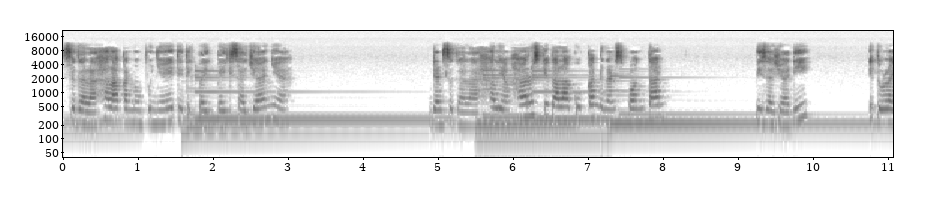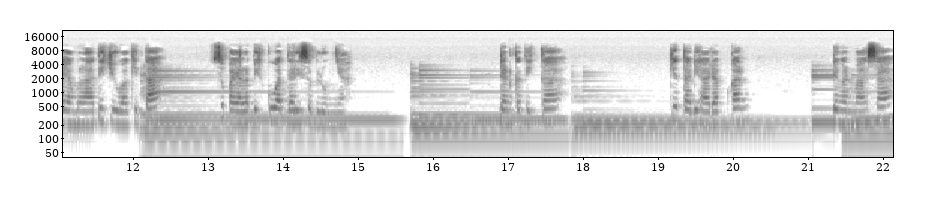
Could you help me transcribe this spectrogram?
segala hal akan mempunyai titik baik-baik sajanya, dan segala hal yang harus kita lakukan dengan spontan bisa jadi itulah yang melatih jiwa kita supaya lebih kuat dari sebelumnya. Dan ketika kita dihadapkan dengan masa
